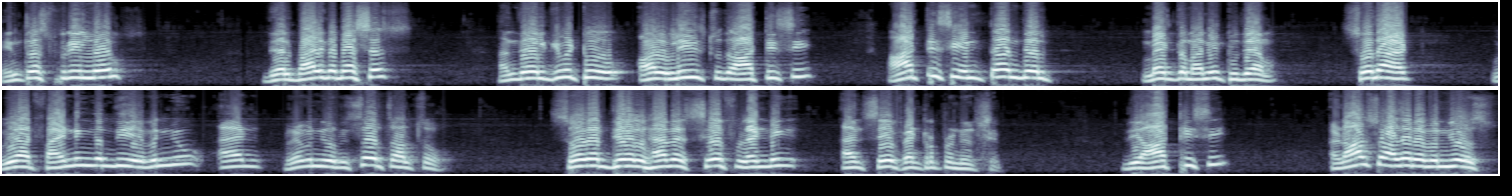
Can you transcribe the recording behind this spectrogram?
interest-free loans, they will buy the buses and they will give it to or lease to the RTC. RTC in turn they will make the money to them so that we are finding them the avenue and revenue resource also so that they will have a safe lending and safe entrepreneurship. The RTC and also other revenues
